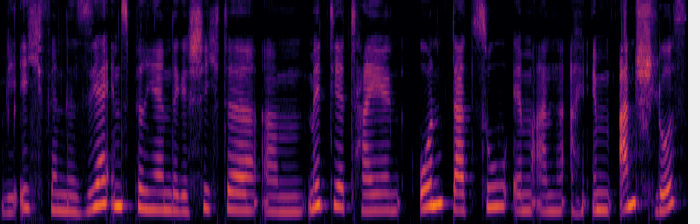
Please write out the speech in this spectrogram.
wie ich finde, sehr inspirierende Geschichte ähm, mit dir teilen und dazu im, An im Anschluss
